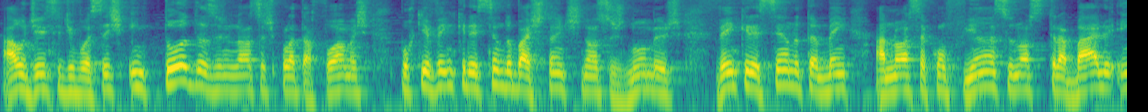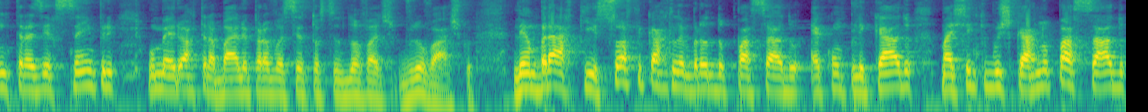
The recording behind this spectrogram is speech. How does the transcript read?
a audiência de vocês em todas as nossas plataformas, porque vem crescendo bastante os nossos números, vem crescendo também a nossa confiança, o nosso trabalho em trazer sempre o melhor trabalho para você, torcedor do Vasco. Lembrar que só ficar lembrando do passado é complicado, mas tem que buscar no passado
